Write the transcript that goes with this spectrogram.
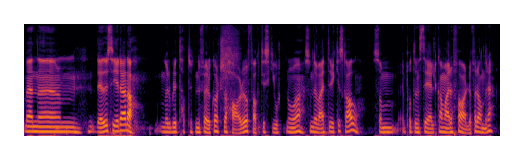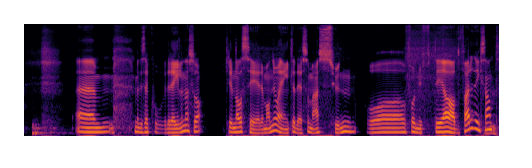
men um, det du sier der, da. Når du blir tatt uten førerkort, så har du jo faktisk gjort noe som du veit du ikke skal. Som potensielt kan være farlig for andre. Um, med disse covid-reglene så kriminaliserer man jo egentlig det som er sunn og fornuftig atferd. ikke sant?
